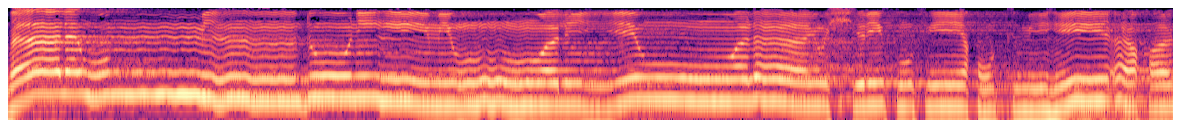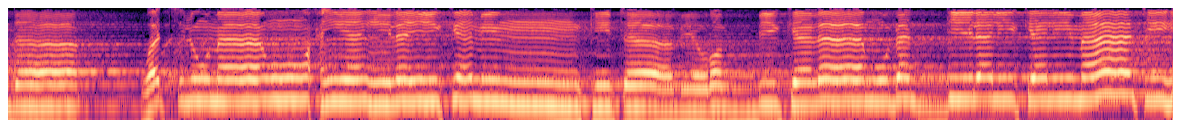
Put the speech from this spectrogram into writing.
ما لهم من دونه من ولي ولا يشرك في حكمه أحداً واتل ما أوحي إليك من كتاب ربك لا مبدل لكلماته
